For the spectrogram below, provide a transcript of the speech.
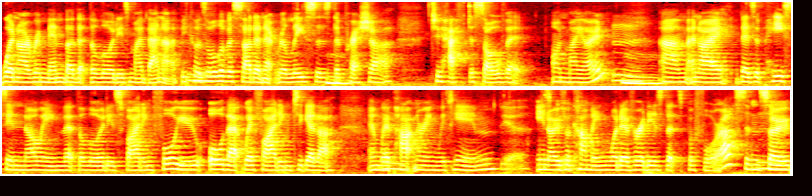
when I remember that the Lord is my banner because mm. all of a sudden it releases the mm. pressure to have to solve it on my own. Mm. Um, and I there's a peace in knowing that the Lord is fighting for you or that we're fighting together and we're mm. partnering with him Yeah. in it's good. overcoming whatever it is that's before us. And so, mm.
